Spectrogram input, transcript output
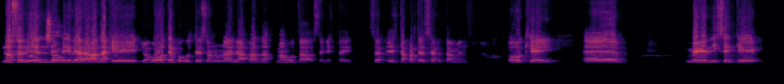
no se olviden de pedirle a la banda que los voten porque ustedes son una de las bandas más votadas en esta, esta parte del certamen. Ok, eh, me dicen que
